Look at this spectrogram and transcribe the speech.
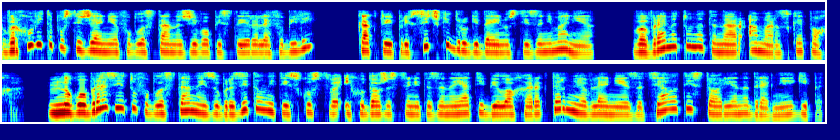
Върховите постижения в областта на живописта и релефа били, както и при всички други дейности и занимания, във времето на Тенар Амарнска епоха. Многообразието в областта на изобразителните изкуства и художествените занаяти било характерно явление за цялата история на Древния Египет.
